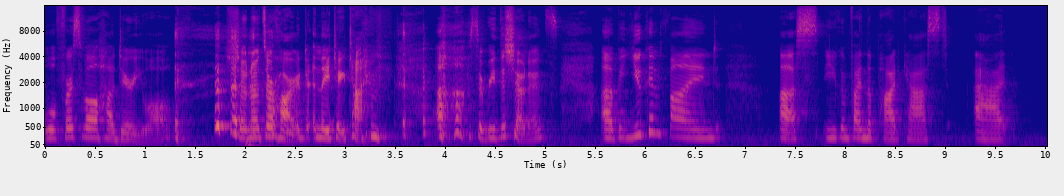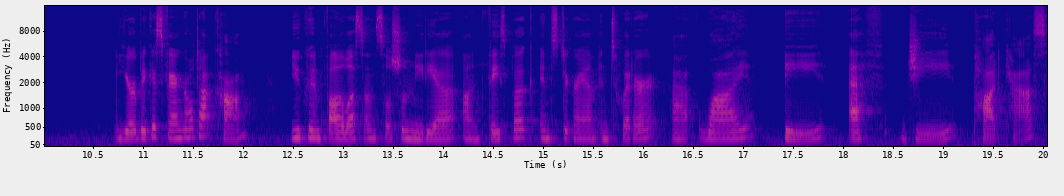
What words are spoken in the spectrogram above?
Well, first of all, how dare you all? show notes are hard and they take time. Uh, so read the show notes. Uh, but you can find us, you can find the podcast at yourbiggestfangirl.com. You can follow us on social media on Facebook, Instagram, and Twitter at YBFG Podcast.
